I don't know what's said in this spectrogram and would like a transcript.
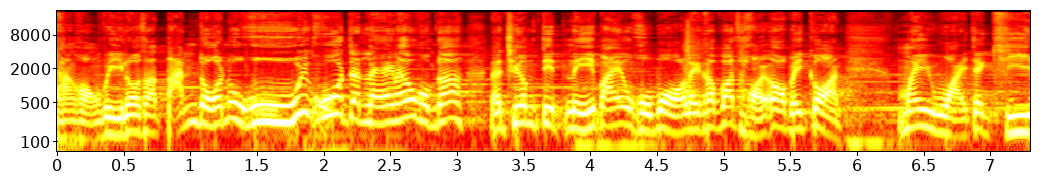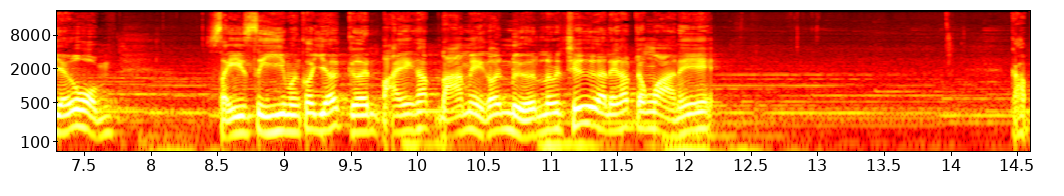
ทางของวีโรสตันโดนโอ้โหโคตรจะแรงนะครับผมเนาะและเชื่อมติดหนีไปโอ้โหบอกเลยครับว่าถอยออกไปก่อน ไม่ไหวจะเคลียร์ครับผม ซีซีมันก็เยอะเกินไปครับดาเมจก็เหนือเราเชื่อเลยครับ จังหวะนี้ กลับ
